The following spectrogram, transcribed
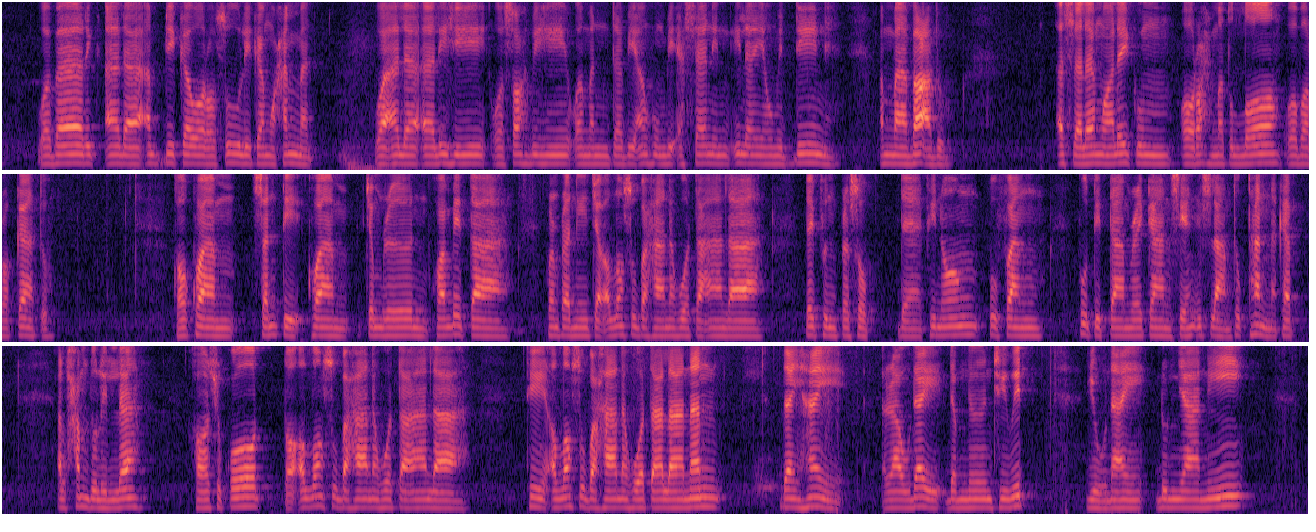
wa barik ala abdika wa rasulika Muhammad wa ala alihi wa sahbihi wa man tabi'ahum bi ihsanin ila yaumiddin. Amma ba'du. Assalamualaikum warahmatullahi wabarakatuh. ขอความสันติ ความจำเริญ ความเมตตา ความประณีจากอัลลอฮฺสุบฮานะฮูวตาอาลา ได้พึงประสบ แด่พี่น้องผู้ฟังผู้ติดตามรายการเสียงอิสลามทุกท่านนะครับ อัลฮัมดุลิลละขอชุกรต่ออัลลอฮ์ซุบฮานะฮูวะตาลา ที่อัลลอฮ์ซุบฮานะฮูวะตาลานั้น ได้ให้เราได้ดำเนินชีวิต อยู่ในดุนยานี้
